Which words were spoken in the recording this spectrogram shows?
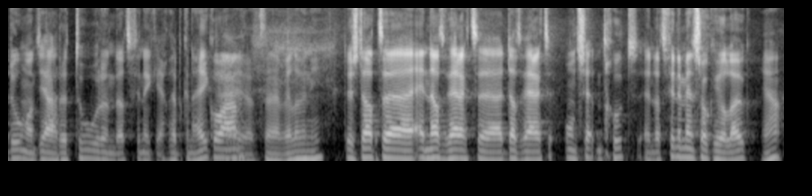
doen? Want ja, retouren, dat vind ik echt, heb ik een hekel aan. Nee, dat willen we niet. Dus dat, en dat werkt, dat werkt ontzettend goed. En dat vinden mensen ook heel leuk. Ja.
